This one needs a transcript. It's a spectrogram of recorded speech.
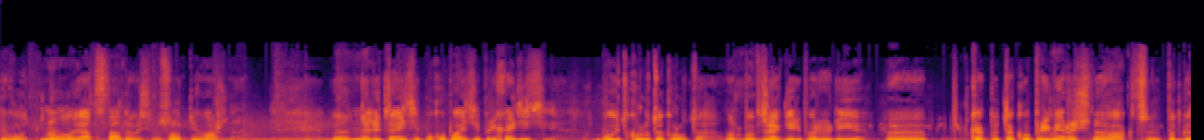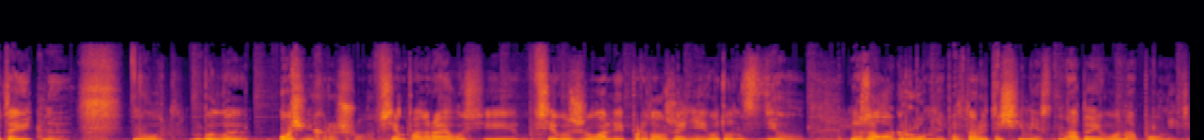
Вот. Ну, от 100 до 800, неважно. Э, Налетайте, покупайте, приходите. Будет круто-круто. Вот мы в Джаггере провели э, как бы такую примерочную акцию подготовительную. Вот. Было очень хорошо. Всем понравилось, и все возжелали продолжения, и вот он сделал. Но зал огромный, полторы тысячи мест. Надо его наполнить.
